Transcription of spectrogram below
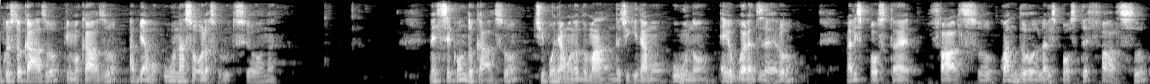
In questo caso, primo caso, abbiamo una sola soluzione. Nel secondo caso ci poniamo una domanda, ci chiediamo 1 è uguale a 0? La risposta è falso. Quando la risposta è falso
